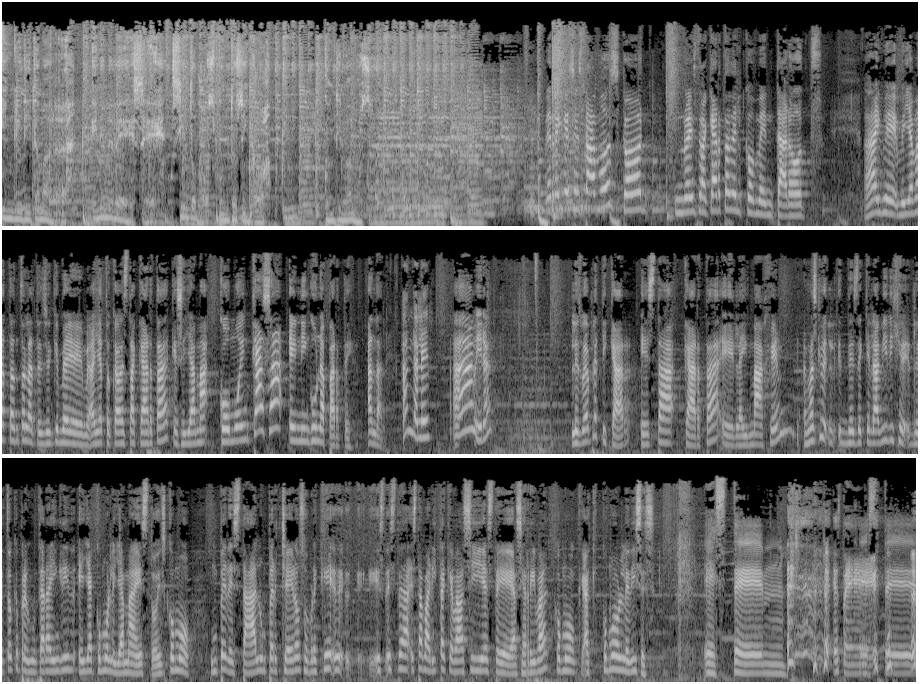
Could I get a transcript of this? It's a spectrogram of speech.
Ingrid y Tamara, NMBS 102.5. Continuamos. De regreso estamos con nuestra carta del comentarot. Ay, me, me llama tanto la atención que me haya tocado esta carta que se llama Como en casa, en ninguna parte. Ándale. Ándale. Ah, mira. Les voy a platicar esta carta, eh, la imagen. Además que desde que la vi dije, le tengo que preguntar a Ingrid, ella cómo le llama esto. Es como un pedestal, un perchero, sobre qué, eh, es- esta, esta varita que va así, este, hacia arriba, ¿cómo, a- cómo le dices? Este. mm, Este, Este.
